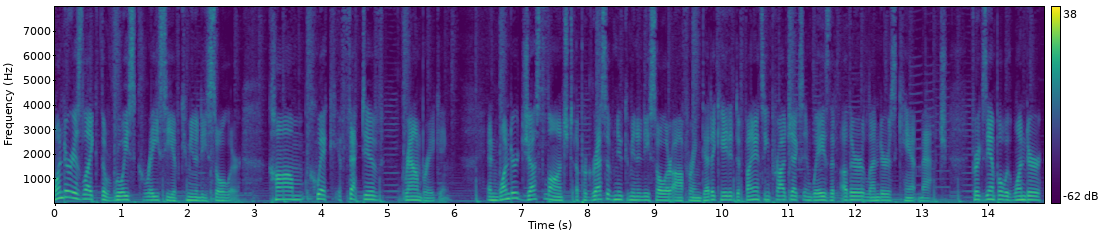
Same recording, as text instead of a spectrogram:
Wunder is like the Royce Gracie of community solar calm, quick, effective, groundbreaking and Wunder just launched a progressive new community solar offering dedicated to financing projects in ways that other lenders can't match. For example, with Wunder,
